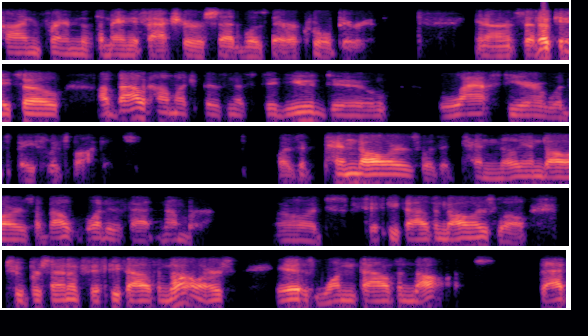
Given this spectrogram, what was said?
time frame that the manufacturer said was their accrual period. You know, I said, okay, so about how much business did you do last year with Spacely Sprockets? Was it ten dollars? Was it ten million dollars? About what is that number? Oh, it's fifty thousand dollars. Well, two percent of fifty thousand dollars is one thousand dollars. That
